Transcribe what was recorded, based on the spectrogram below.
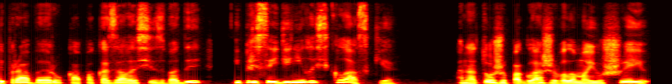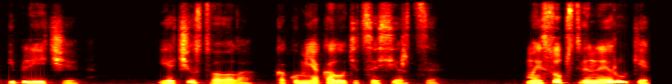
и правая рука показалась из воды и присоединилась к ласке. Она тоже поглаживала мою шею и плечи. Я чувствовала, как у меня колотится сердце. Мои собственные руки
